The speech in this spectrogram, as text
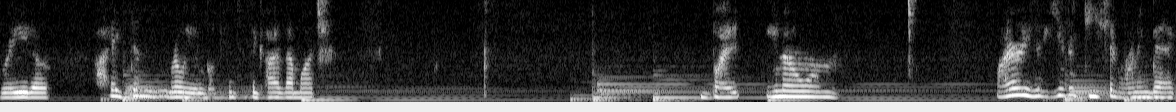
Breida. I didn't really look into the guy that much. But you know, um, I heard he's a, he's a decent running back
